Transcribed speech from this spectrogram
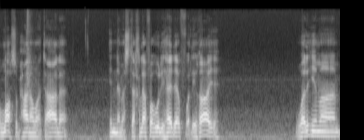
الله سبحانه وتعالى إنما استخلفه لهدف ولغاية والإمام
